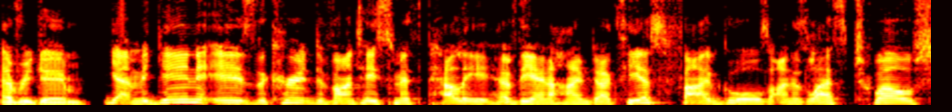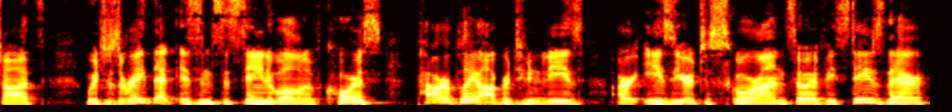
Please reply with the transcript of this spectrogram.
every game. Yeah, McGinn is the current Devante Smith Pelly of the Anaheim Ducks. He has five goals on his last 12 shots, which is a rate that isn't sustainable. And of course, power play opportunities are easier to score on. So if he stays there,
